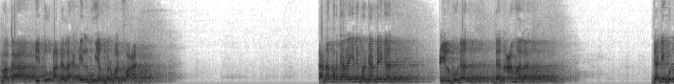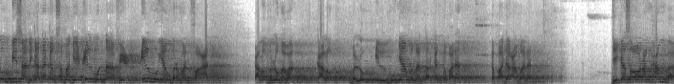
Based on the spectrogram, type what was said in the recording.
Maka itu adalah ilmu yang bermanfaat. Karena perkara ini bergandengan ilmu dan dan amalan. Jadi belum bisa dikatakan sebagai ilmu nafi', ilmu yang bermanfaat kalau belum apa? Kalau belum ilmunya mengantarkan kepada kepada amalan. Jika seorang hamba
